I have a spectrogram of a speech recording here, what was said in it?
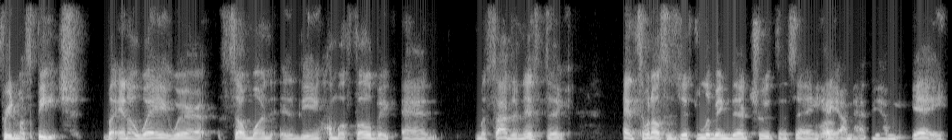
freedom of speech, but in a way where someone is being homophobic and misogynistic, and someone else is just living their truth and saying, "Hey, I'm happy, I'm gay."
